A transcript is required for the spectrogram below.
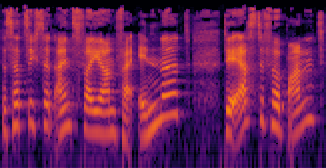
Das hat sich seit ein, zwei Jahren verändert. Der erste Verband,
